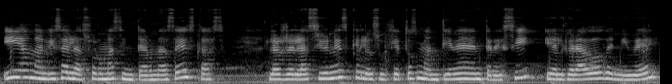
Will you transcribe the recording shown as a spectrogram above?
y analiza las formas internas de estas, las relaciones que los sujetos mantienen entre sí y el grado de nivel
